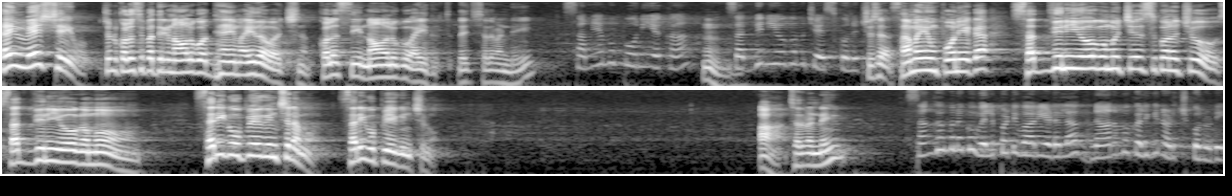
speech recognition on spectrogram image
టైం వేస్ట్ చేయవు. చూడండి కొలసి పత్రిక నాలుగో అధ్యాయం ఐదవ వచ్చిన కొలసి నాలుగు ఐదు. దయచేసి చదవండి. సమయము పోనీయక సద్వినియోగం చేసుకొని చూసా సమయం పోనీయక సద్వినియోగము చేసుకొనొచ్చు సద్వినియోగము. సరిగా ఉపయోగించడము. సరిగా ఉపయోగించడం ఆ, చదవండి. సంఘమునకు వెలుపటి వారి ఎడల జ్ఞానము కలిగి నడుచుకొనుడి.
